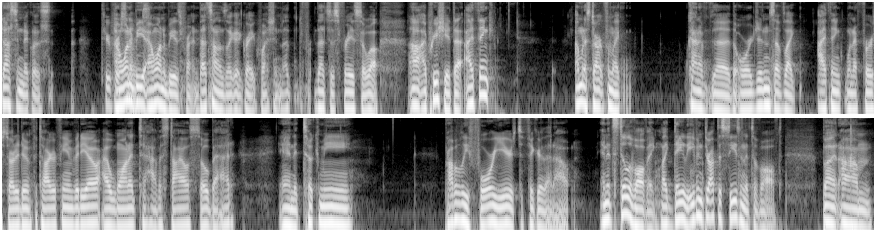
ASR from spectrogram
Dustin Nicholas. Two I want to be. I want to be his friend. That sounds like a great question. That that's just phrased so well. Uh, I appreciate that. I think I'm gonna start from like kind of the the origins of like I think when I first started doing photography and video, I wanted to have a style so bad, and it took me probably four years to figure that out, and it's still evolving. Like daily, even throughout the season, it's evolved. But um,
